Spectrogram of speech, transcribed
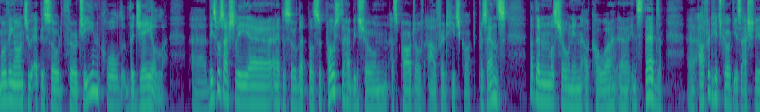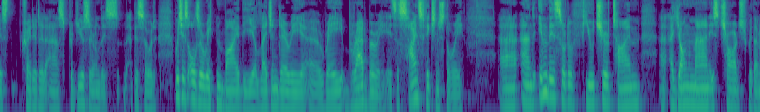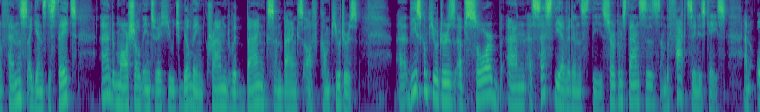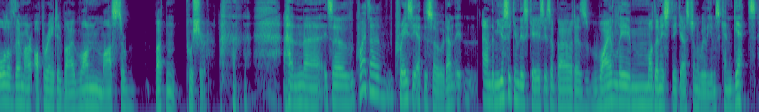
Moving on to episode 13 called The Jail. Uh, this was actually uh, an episode that was supposed to have been shown as part of Alfred Hitchcock Presents, but then was shown in Alcoa uh, instead. Uh, Alfred Hitchcock is actually credited as producer on this episode, which is also written by the legendary uh, Ray Bradbury. It's a science fiction story. Uh, and in this sort of future time, a young man is charged with an offense against the state and marshaled into a huge building crammed with banks and banks of computers. Uh, these computers absorb and assess the evidence, the circumstances, and the facts in his case, and all of them are operated by one master button pusher. and uh, it's a quite a crazy episode, and it, and the music in this case is about as wildly modernistic as John Williams can get.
